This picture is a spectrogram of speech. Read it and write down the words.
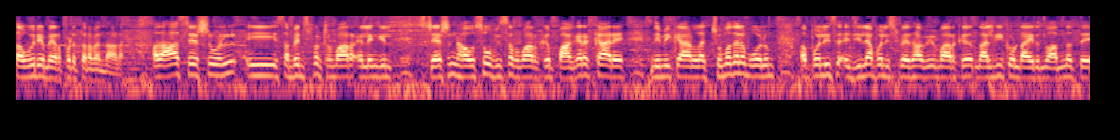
സൗകര്യം ഏർപ്പെടുത്തണമെന്നാണ്. അത് ആ സ്റ്റേഷനുകളിൽ ഈ സബ് ഇൻസ്പെക്ടർമാർ അല്ലെങ്കിൽ സ്റ്റേഷൻ ഹൗസ് ഓഫീസർമാർക്ക് പകരക്കാരെ നിയമിക്കാനുള്ള ചുമതല പോലും പോലീസ് ജില്ലാ പോലീസ് മേധാവിമാർക്ക് നൽകിക്കൊണ്ടായിരുന്നു അന്നത്തെ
